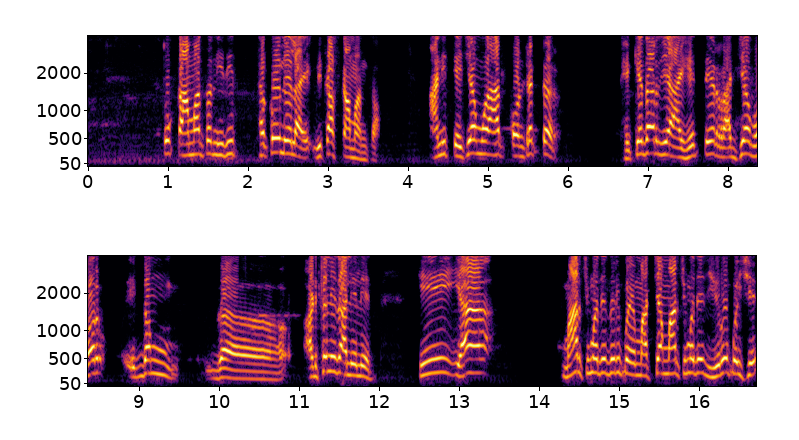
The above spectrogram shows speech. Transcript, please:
तो कामाचा निधी थकवलेला आहे विकास कामांचा. आणि त्याच्यामुळे आज कॉन्ट्रॅक्टर ठेकेदार जे आहेत ते राज्यभर एकदम ग- अडचणीत आलेले आहेत की ह्या मार्चमध्ये तरी पै मागच्या मार्चमध्ये झिरो पैसे.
